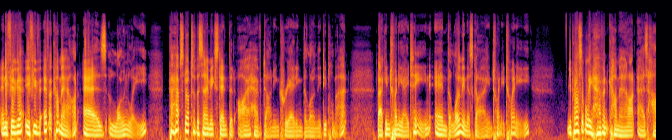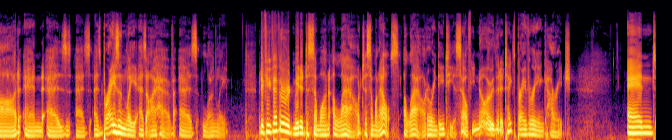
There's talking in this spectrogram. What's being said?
And if you've, if you've ever come out as lonely, perhaps not to the same extent that I have done in creating The Lonely Diplomat, back in 2018 and the loneliness guy in 2020, you possibly haven't come out as hard and as as as brazenly as I have as lonely. But if you've ever admitted to someone aloud, to someone else aloud, or indeed to yourself, you know that it takes bravery and courage. And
